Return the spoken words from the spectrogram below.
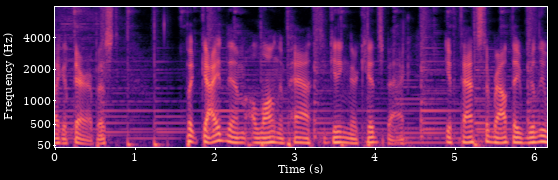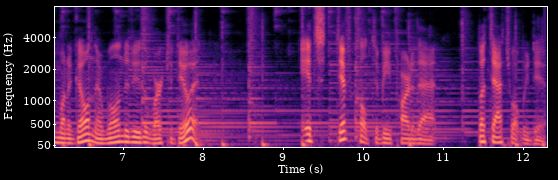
like a therapist, but guide them along the path to getting their kids back if that's the route they really want to go and they're willing to do the work to do it. It's difficult to be part of that but that's what we do.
